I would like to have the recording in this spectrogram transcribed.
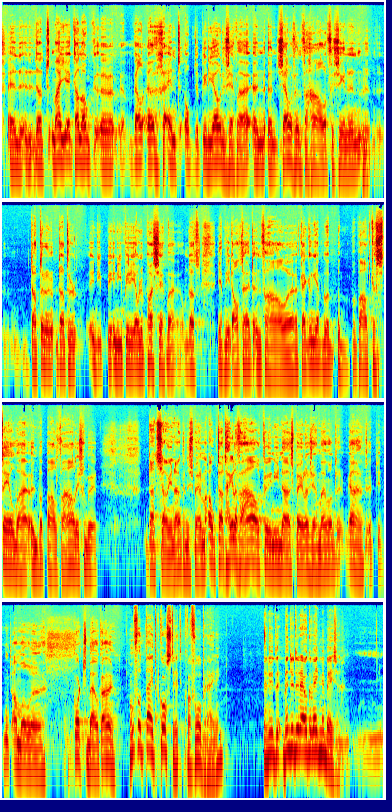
Eh, dat, maar je kan ook eh, wel eh, geënt op de periode, zeg maar, een, een, zelf een verhaal verzinnen. Dat er, dat er in, die, in die periode past, zeg maar. Omdat je hebt niet altijd een verhaal. eh, kijk, je hebt een bepaald kasteel waar een bepaald verhaal is gebeurd. Dat zou je na kunnen spelen. Maar ook dat hele verhaal kun je niet naspelen, zeg maar. Want ja, het, moet allemaal kort bij elkaar. Hoeveel tijd kost dit qua voorbereiding? En u, bent u er elke week mee bezig?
